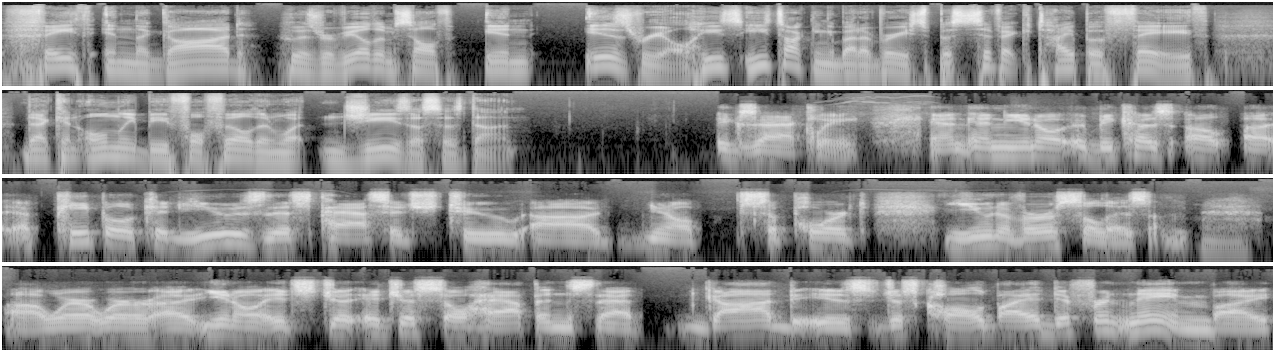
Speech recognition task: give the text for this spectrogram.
faith in the God who has revealed himself in Israel. He's he's talking about a very specific type of faith that can only be fulfilled in what Jesus has done. Exactly, and and you know because uh, uh, people could use this passage to uh, you know support universalism, uh, where where uh, you know it's just it just so happens that God is just called by a different name by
